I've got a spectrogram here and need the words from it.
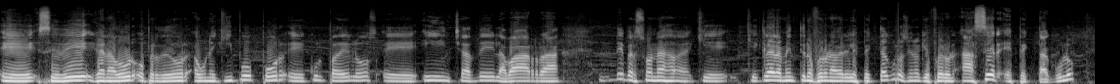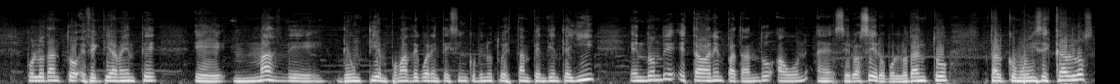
eh, se dé ganador o perdedor a un equipo por eh, culpa de los eh, hinchas, de la barra, de personas eh, que, que claramente no fueron a ver el espectáculo, sino que fueron a hacer espectáculo. Por lo tanto, efectivamente, eh, más de, un tiempo, más de 45 minutos están pendientes allí, en donde estaban empatando a un eh, 0 a 0. Por lo tanto, tal como dices, Carlos,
